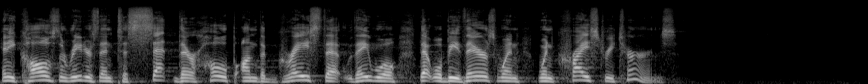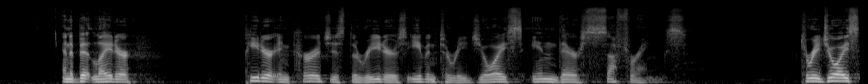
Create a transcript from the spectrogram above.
And he calls the readers then to set their hope on the grace that they will that will be theirs when, when Christ returns. And a bit later, Peter encourages the readers even to rejoice in their sufferings. To rejoice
